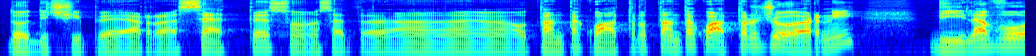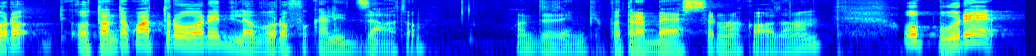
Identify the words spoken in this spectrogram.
12 per 7 sono sette, eh, 84, 84 giorni di lavoro, 84 ore di lavoro focalizzato, ad esempio, potrebbe essere una cosa, no? Oppure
